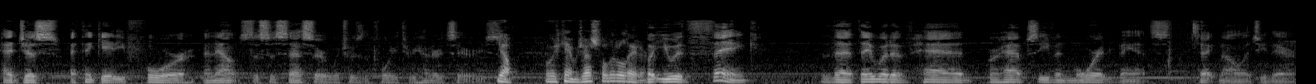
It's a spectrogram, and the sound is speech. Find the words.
had just, I think, 84 announced the successor, which was the 4300 series. Yeah, which came just a little later. But you would think that they would have had perhaps even more advanced technology there.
